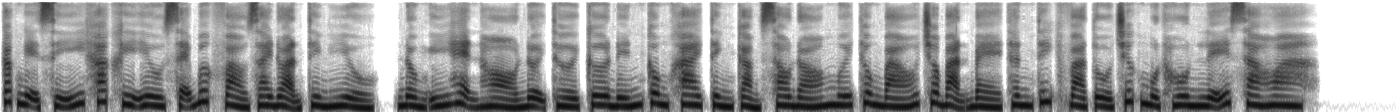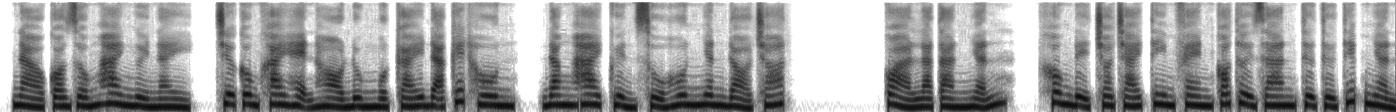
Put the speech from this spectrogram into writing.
Các nghệ sĩ khác khi yêu sẽ bước vào giai đoạn tìm hiểu, đồng ý hẹn hò đợi thời cơ đến công khai tình cảm sau đó mới thông báo cho bạn bè thân thích và tổ chức một hôn lễ xa hoa. Nào có giống hai người này, chưa công khai hẹn hò đùng một cái đã kết hôn, đăng hai quyển sổ hôn nhân đỏ chót. Quả là tàn nhẫn, không để cho trái tim fan có thời gian từ từ tiếp nhận.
